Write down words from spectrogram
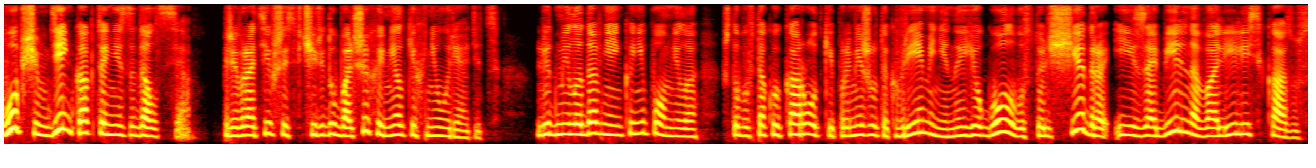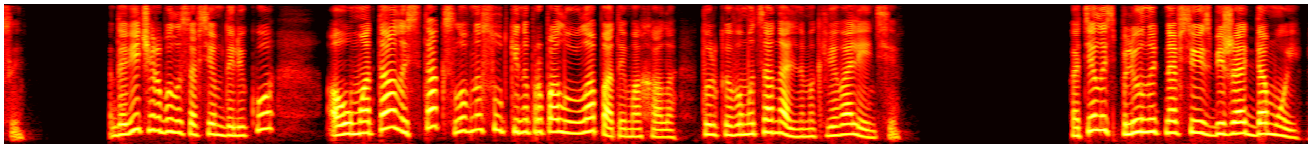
В общем, день как-то не задался превратившись в череду больших и мелких неурядиц. Людмила давненько не помнила, чтобы в такой короткий промежуток времени на ее голову столь щедро и изобильно валились казусы. До вечера было совсем далеко, а умоталась так, словно сутки напрополую лопатой махала, только в эмоциональном эквиваленте. Хотелось плюнуть на все и сбежать домой,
